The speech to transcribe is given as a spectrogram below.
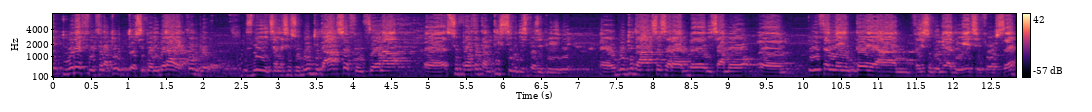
eppure funziona tutto, si può liberare completamente cioè nel senso Ubuntu Touch funziona, eh, supporta tantissimi dispositivi. Eh, Ubuntu Touch sarebbe diciamo eh, inizialmente a penso 2010 forse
